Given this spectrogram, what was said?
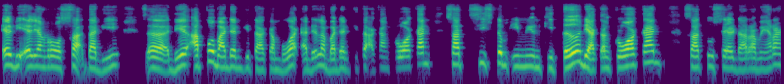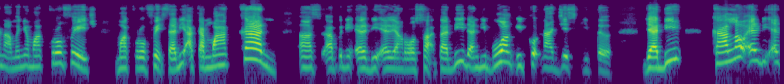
LDL yang rosak tadi uh, dia apa badan kita akan buat adalah badan kita akan keluarkan sistem imun kita dia akan keluarkan satu sel darah merah namanya makrofage. Makrofage tadi akan makan uh, apa ni LDL yang rosak tadi dan dibuang ikut najis kita. Jadi kalau LDL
